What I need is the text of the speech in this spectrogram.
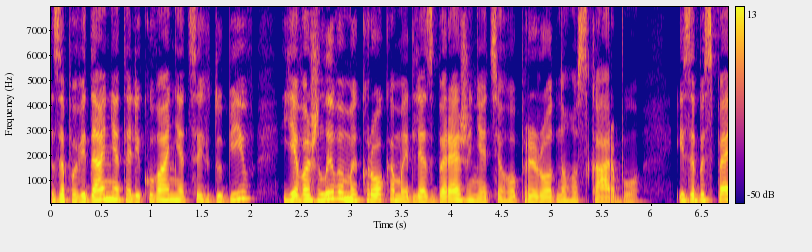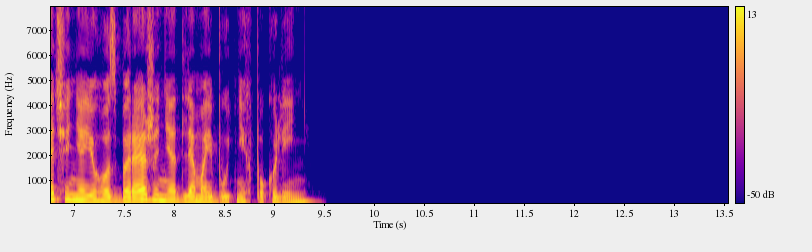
Заповідання та лікування цих дубів є важливими кроками для збереження цього природного скарбу і забезпечення його збереження для майбутніх поколінь.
